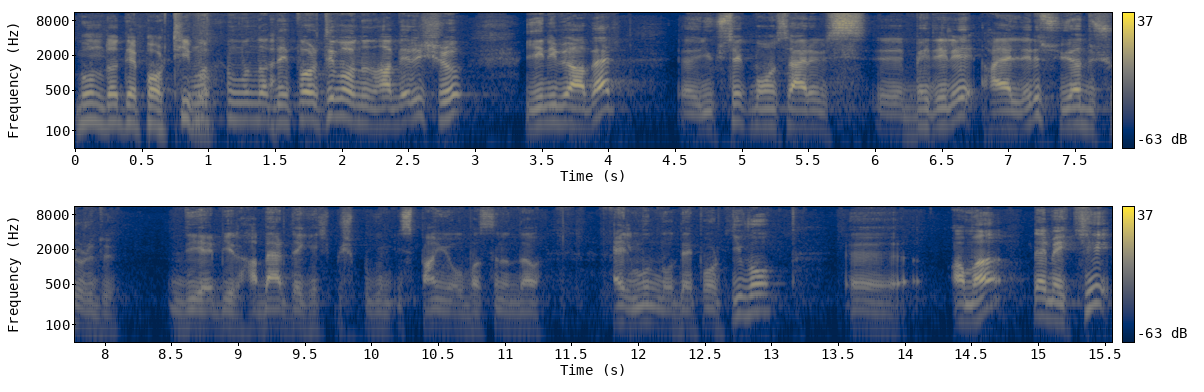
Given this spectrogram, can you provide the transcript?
Mundo Deportivo. Mundo Deportivo'nun haberi şu. Yeni bir haber. Ee, yüksek bonservis e, bedeli hayalleri suya düşürdü diye bir haber de geçmiş bugün İspanyol basınında El Mundo Deportivo. Ee, ama demek ki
